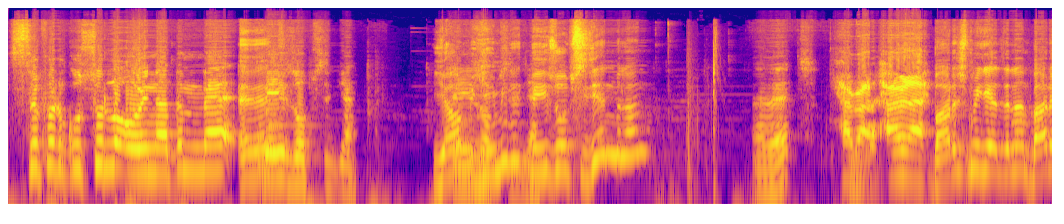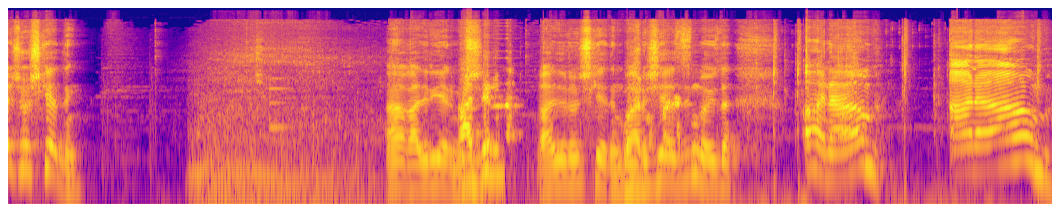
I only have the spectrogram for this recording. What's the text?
Sıfır kusurla oynadım ve Evet. base obsidyen. Ya Base yemin et Obsidian. Base Obsidian mi lan? Evet. Hemen hemen. Barış mı geldi lan? Barış hoş geldin. Ha Kadir gelmiş. Kadir- Kadir hoş geldin. Barış'ı yazdın da o yüzden. Anam! Anam!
